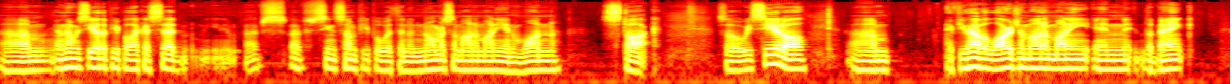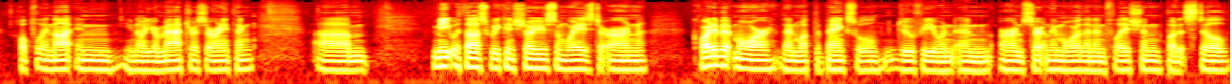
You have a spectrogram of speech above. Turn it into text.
Um, and then we see other people, like I said, I've, I've seen some people with an enormous amount of money in one stock. So we see it all. Um, if you have a large amount of money in the bank, hopefully not in you know your mattress or anything, um, meet with us. We can show you some ways to earn quite a bit more than what the banks will do for you and, and earn certainly more than inflation, but it's still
